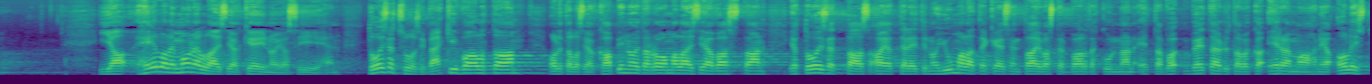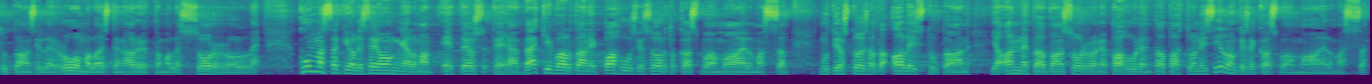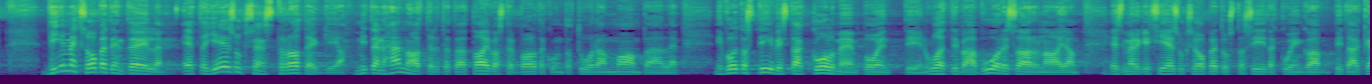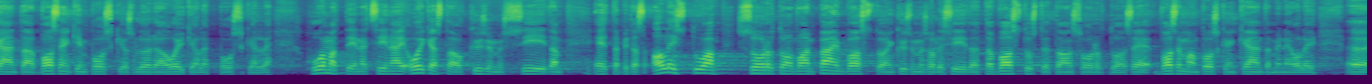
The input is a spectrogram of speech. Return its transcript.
Ja heillä oli monenlaisia keinoja siihen. Toiset suosi väkivaltaa, oli tällaisia kapinoita roomalaisia vastaan, ja toiset taas ajattelivat, että no Jumala tekee sen taivasten valtakunnan, että vetäydytään vaikka erämaahan ja alistutaan sille roomalaisten harjoittamalle sorrolle. Kummassakin oli se ongelma, että jos tehdään väkivaltaa, niin pahuus ja sorto kasvaa maailmassa, mutta jos toisaalta alistutaan ja annetaan vaan sorron ja pahuuden tapahtua, niin silloinkin se kasvaa maailmassa. Viimeksi opetin teille, että Jeesuksen strategia, miten hän ajatteli, että tämä taivasten valtakunta tuodaan maan päälle, niin voitaisiin tiivistää kolmeen pointtiin. Luettiin vähän vuorisaarnaa ja esimerkiksi Jeesuksen opetusta siitä, kuinka pitää kääntää vasenkin poski, jos lyödään oikealle poskelle. Huomattiin, että siinä ei oikeastaan ole kysymys siitä, että pitäisi alistua sortoon, vaan päinvastoin kysymys oli siitä, että vastustetaan sortoa. Se vasemman posken kääntäminen oli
